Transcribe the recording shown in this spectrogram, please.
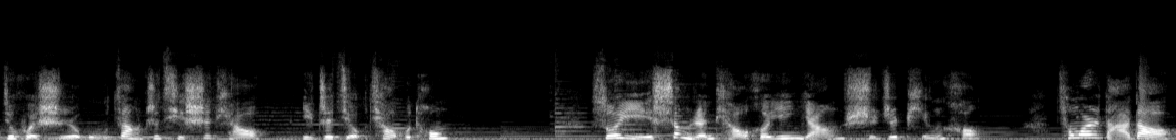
就会使五脏之气失调，以致九窍不通。所以圣人调和阴阳，使之平衡，从而达到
